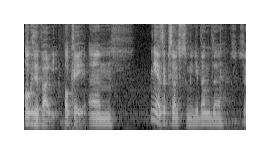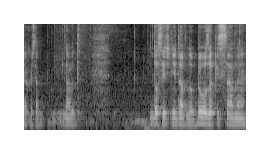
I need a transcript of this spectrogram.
ogrywali. Okej, em, nie, zapisywać w sumie nie będę. To jakoś tak nawet dosyć niedawno było zapisane.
